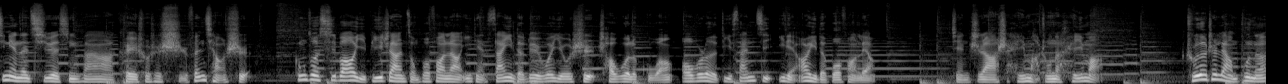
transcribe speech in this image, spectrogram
今年的七月新番啊，可以说是十分强势。工作细胞以 B 站总播放量一点三亿的略微优势，超过了古王 Overlord 第三季一点二亿的播放量，简直啊是黑马中的黑马。除了这两部呢，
